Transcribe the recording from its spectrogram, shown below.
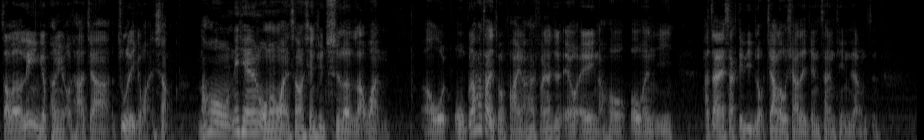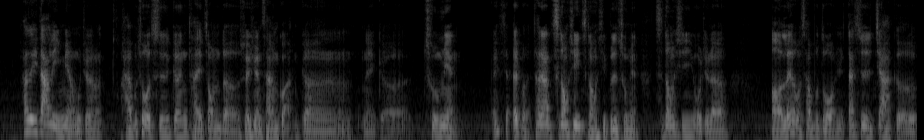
找了另一个朋友，他家住了一个晚上。然后那天我们晚上先去吃了老万，啊，我我不知道他到底怎么发音啊，他反正就是 L A，然后 O N E，他在萨克弟弟楼家楼下的一间餐厅这样子。他是意大利面，我觉得。还不错吃，跟台中的随选餐馆跟那个粗面，哎哎不，他家吃东西吃东西不是粗面，吃东西我觉得呃 level 差不多，但是价格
